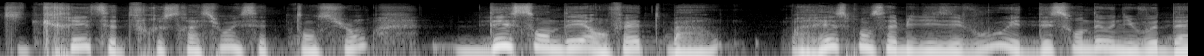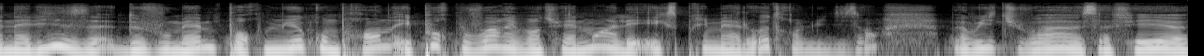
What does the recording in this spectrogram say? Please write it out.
qui crée cette frustration et cette tension Descendez en fait bah, responsabilisez-vous et descendez au niveau d'analyse de vous-même pour mieux comprendre et pour pouvoir éventuellement aller exprimer à l'autre en lui disant bah oui tu vois ça fait euh,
